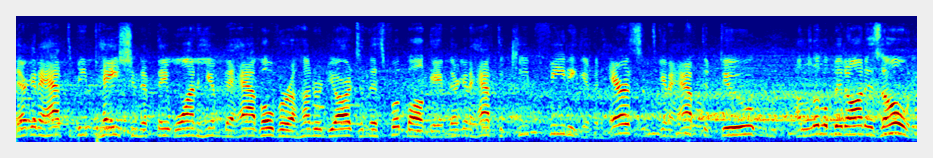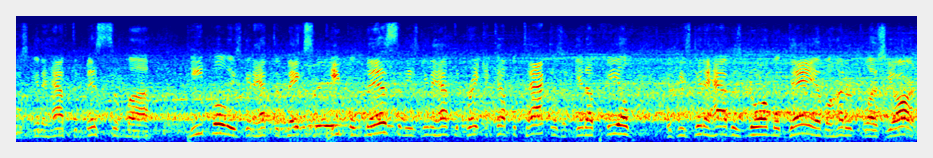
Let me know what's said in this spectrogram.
They're going to have to be patient if they want him to have over 100 yards in this football game. They're going to have to keep feeding him, and Harrison's going to have to do a little bit on his own. He's going to have to miss some uh, people. He's going to have to make some people miss, and he's going to have to break a couple tackles and get upfield if he's going to have his normal day of 100 plus yards.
